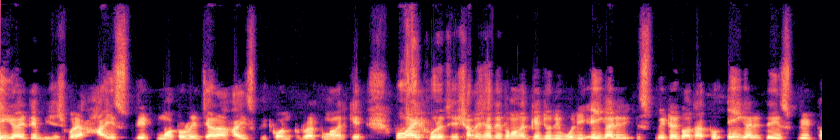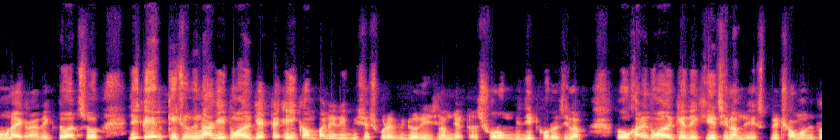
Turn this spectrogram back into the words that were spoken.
এই গাড়িতে বিশেষ করে হাই স্পিড মোটর এছাড়া হাই স্পিড কন্ট্রোলার তোমাদেরকে প্রোভাইড করেছে। সাথে সাথে তোমাদেরকে যদি বলি, এই গাড়ির স্পিডের কথা, তো এই গাড়িতে স্পিড তোমরা এখানে দেখতে পাচ্ছ যে এর কিছুদিন আগেই তোমাদেরকে একটা এই কোম্পানিরই বিশেষ করে ভিডিও দিয়েছিলাম, যেটা শোরুম ভিজিট করেছিলাম। তো ওখানে তোমাদেরকে দেখিয়েছিলাম যে স্পিড সম্বন্ধে। তো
